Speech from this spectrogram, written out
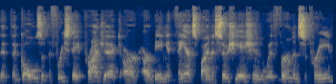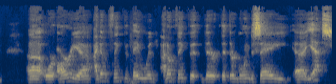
that the goals of the Free State Project are are being advanced by an association with Vermin Supreme uh, or Aria? I don't think that they would. I don't think that they're that they're going to say uh, yes.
